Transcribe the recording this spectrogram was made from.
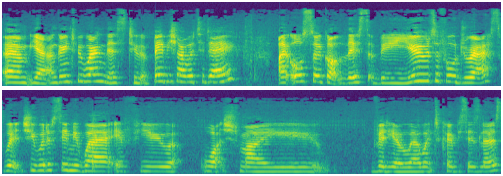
um, yeah, I'm going to be wearing this to a baby shower today. I also got this beautiful dress, which you would have seen me wear if you watched my video where I went to Kobe Sizzlers.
